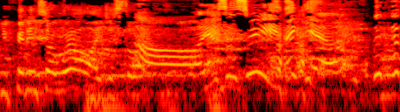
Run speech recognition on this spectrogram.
you fit in so well. I just thought. Oh, you're so sweet. Thank you.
